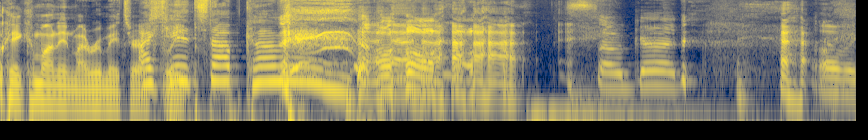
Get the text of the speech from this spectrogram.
okay, come on in. My roommates are I can't stop coming. Oh. So good. oh my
